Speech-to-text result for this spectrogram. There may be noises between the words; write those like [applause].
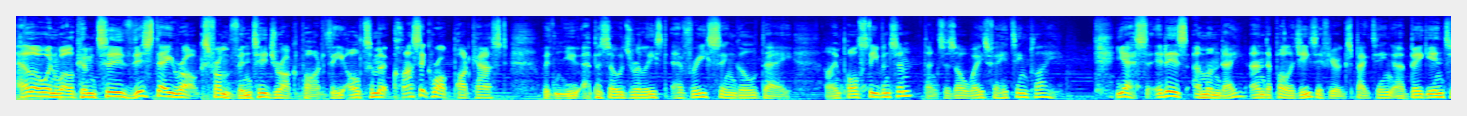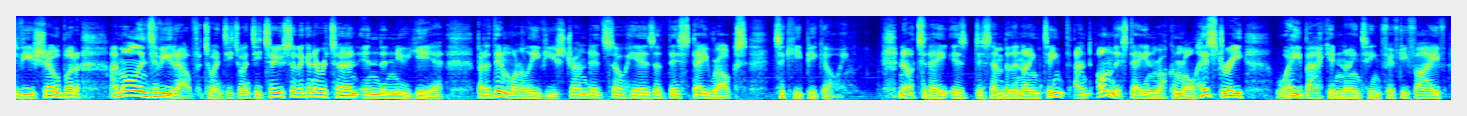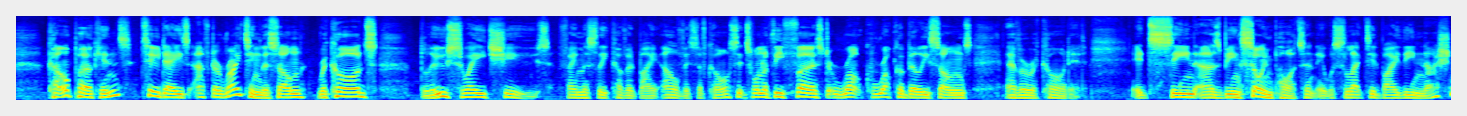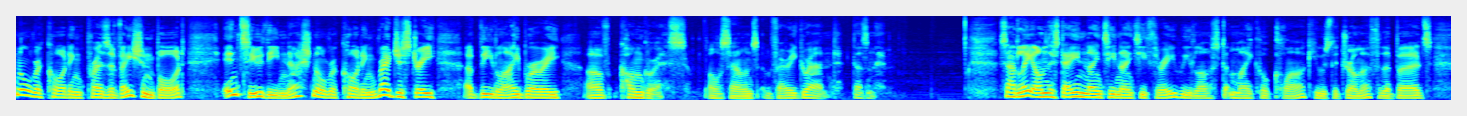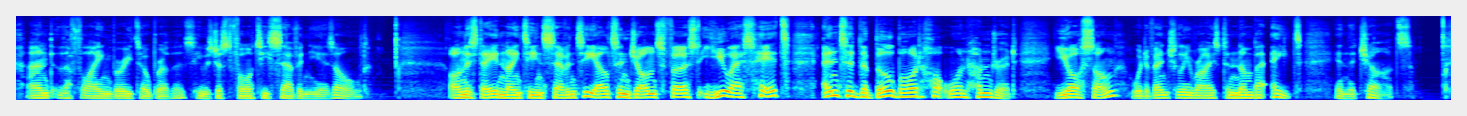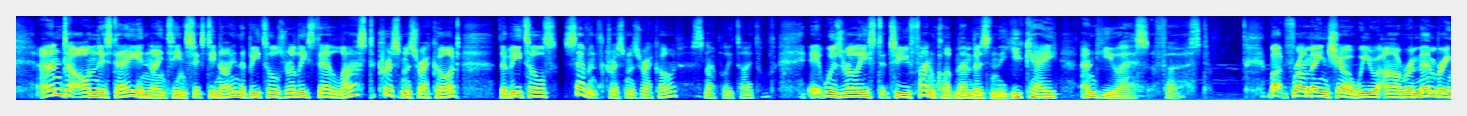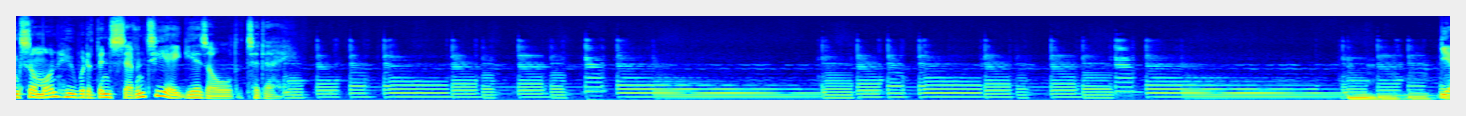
Hello and welcome to This Day Rocks from Vintage Rock Pod, the ultimate classic rock podcast with new episodes released every single day. I'm Paul Stevenson. Thanks as always for hitting play. Yes, it is a Monday, and apologies if you're expecting a big interview show, but I'm all interviewed out for 2022, so they're going to return in the new year. But I didn't want to leave you stranded, so here's a This Day Rocks to keep you going. Now, today is December the 19th, and on this day in rock and roll history, way back in 1955, Carl Perkins, two days after writing the song, records Blue Suede Shoes, famously covered by Elvis, of course. It's one of the first rock rockabilly songs ever recorded. It's seen as being so important, it was selected by the National Recording Preservation Board into the National Recording Registry of the Library of Congress. All sounds very grand, doesn't it? Sadly, on this day in 1993, we lost Michael Clarke. He was the drummer for the Byrds and the Flying Burrito Brothers. He was just 47 years old. On this day in 1970, Elton John's first US hit entered the Billboard Hot 100. Your Song would eventually rise to number 8 in the charts. And on this day in 1969, the Beatles released their last Christmas record, the Beatles' seventh Christmas record, snappily titled. It was released to fan club members in the UK and US first. But for our main show, we are remembering someone who would have been 78 years old today.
